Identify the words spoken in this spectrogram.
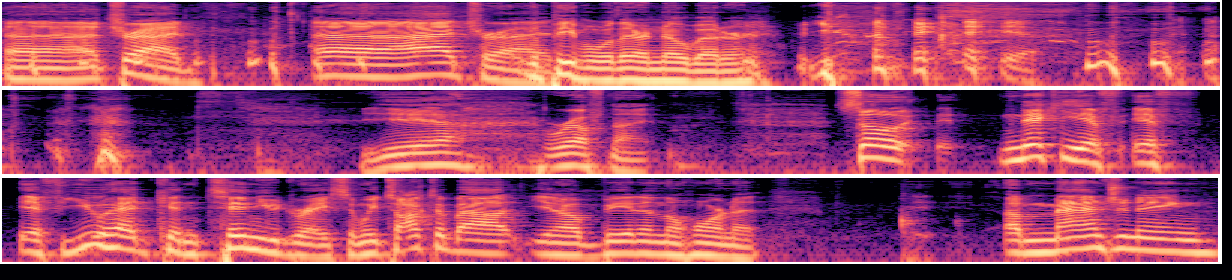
Uh, I tried. Uh, I tried. the people were there know better. yeah. yeah, rough night. So, Nicki, if if if you had continued racing, we talked about you know being in the Hornet. Imagining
